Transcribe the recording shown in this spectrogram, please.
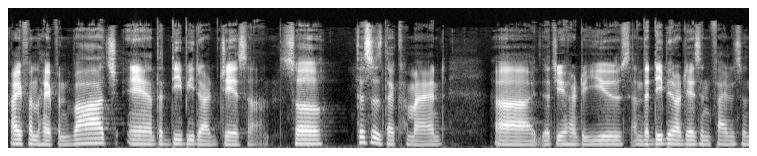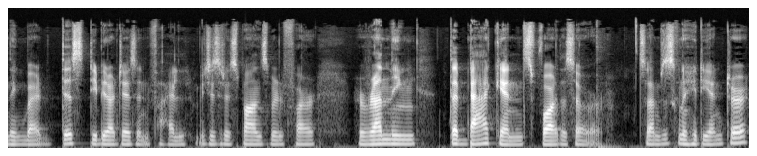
hyphen hyphen watch and the db.json. So this is the command uh, that you have to use and the db.json file is nothing but this db.json file which is responsible for running the backends for the server. So I'm just going to hit enter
